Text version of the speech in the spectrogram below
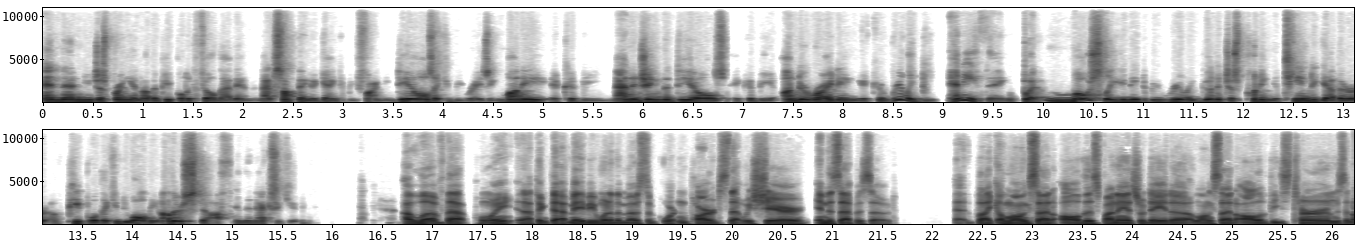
and then you just bring in other people to fill that in. And that's something again could be finding deals it could be raising money it could be managing the deals it could be underwriting it could really be anything. But mostly you need to be really good at just putting a team together of people that can do all the other stuff and then executing I love that point, and I think that may be one of the most important parts that we share in this episode like alongside all this financial data, alongside all of these terms and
